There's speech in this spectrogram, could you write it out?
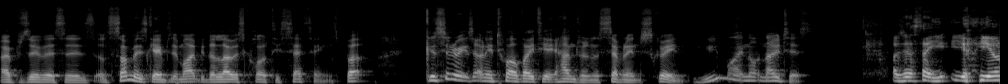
I presume this is on some of these games. It might be the lowest quality settings, but considering it's only 1280 800 and a seven inch screen, you might not notice. I was going to say you, you, you're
